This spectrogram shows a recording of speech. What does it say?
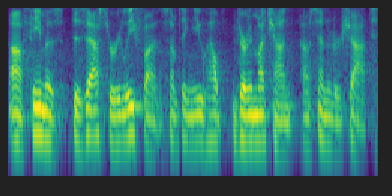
uh, FEMA's disaster relief fund, something you helped very much on, uh, Senator Schatz.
